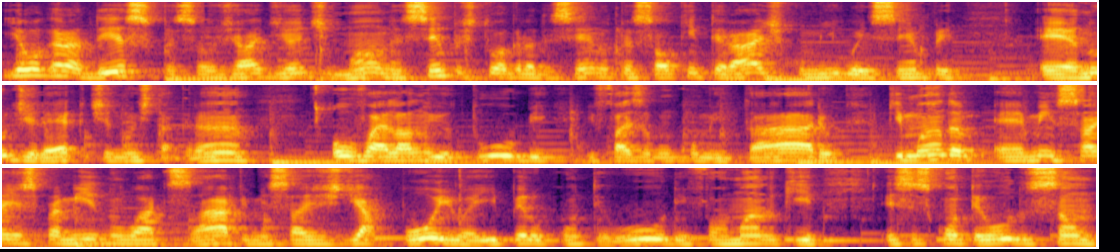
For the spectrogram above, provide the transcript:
e eu agradeço, pessoal, já de antemão, né? Sempre estou agradecendo o pessoal que interage comigo aí sempre é, no direct, no Instagram, ou vai lá no YouTube e faz algum comentário, que manda é, mensagens para mim no WhatsApp, mensagens de apoio aí pelo conteúdo, informando que esses conteúdos são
